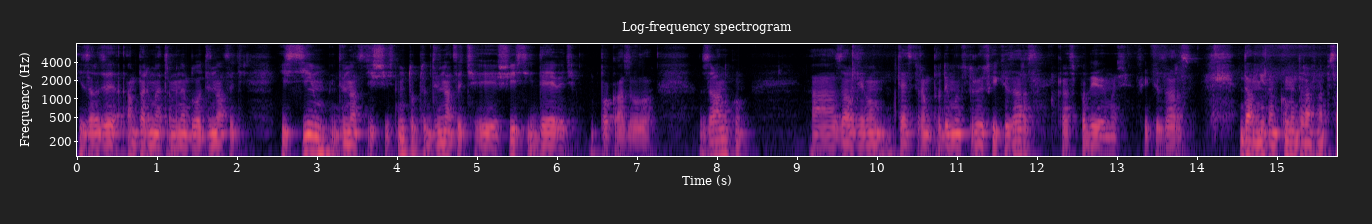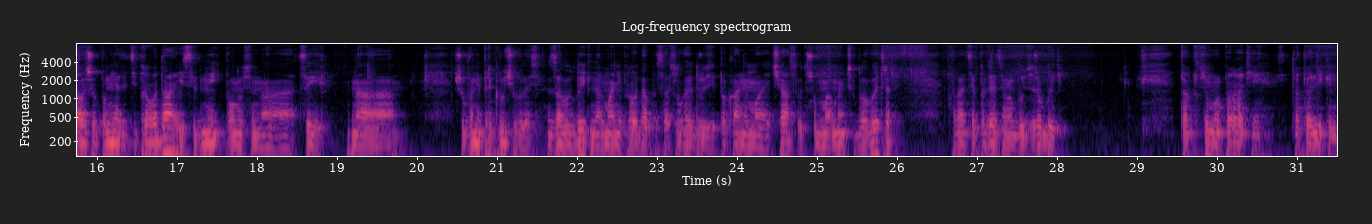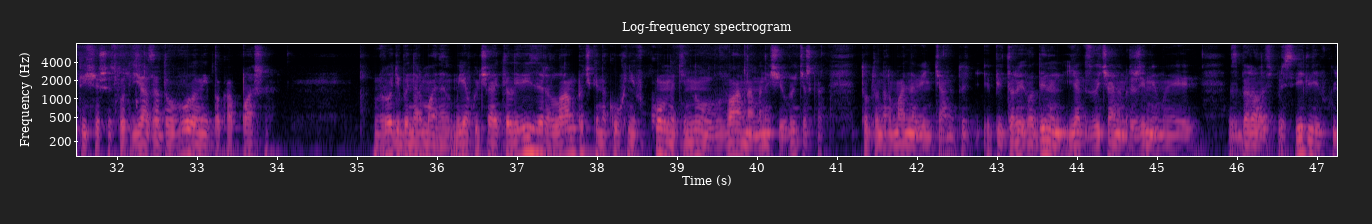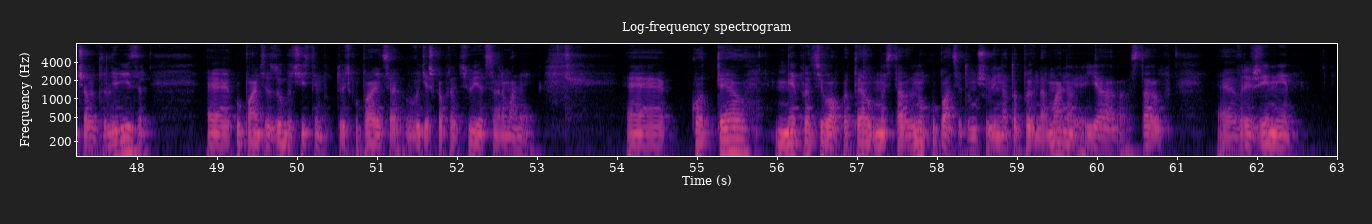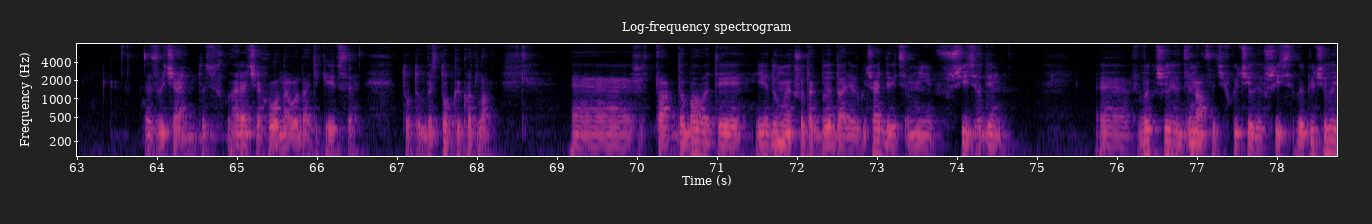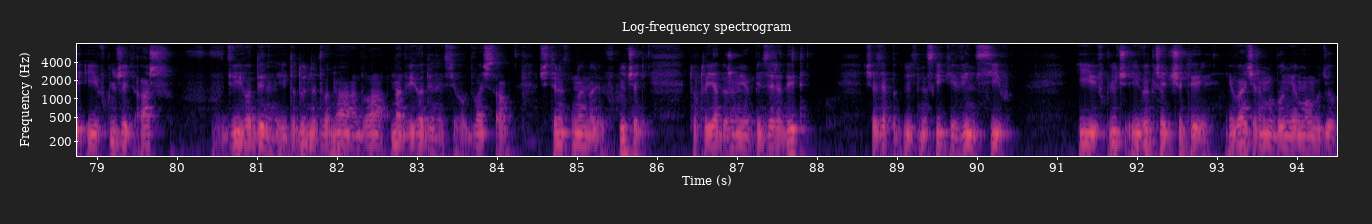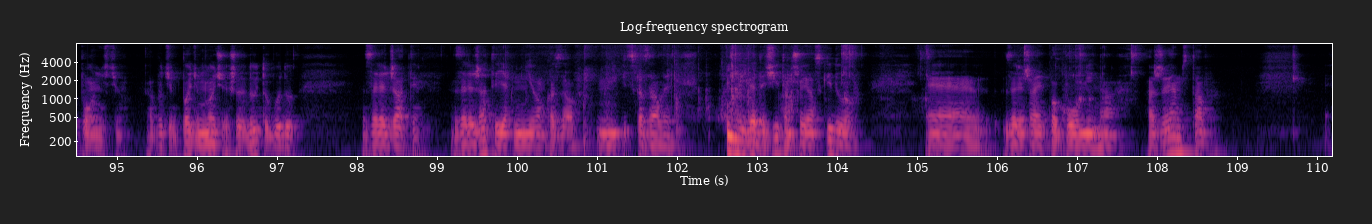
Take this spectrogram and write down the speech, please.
І зараз амперметр у мене було 12,7 і 12,6. Ну, тобто 12,6 і 9 показувало зранку. А зараз я вам тестером продемонструю, скільки зараз. Якраз подивимось, скільки зараз. Да, мені там в коментарях написали, щоб поміняти ці провода і соединити повністю на цих, на... щоб вони прикручувались. Залудить, нормальні провода писати. Слухайте, друзі, поки немає часу, щоб менше було витрат. Але це придеться, мабуть, зробити. Так, в цьому апараті Tataliken 1600 я задоволений, поки паше. Вроді би нормально. Я включаю телевізор, лампочки на кухні, в кімнаті, ну, ванна, в мене ще витяжка. Тобто нормально він тягне. Тобто півтори години, як в звичайному режимі, ми збирались при світлі, включали телевізор, е, купаємося, зуби чистимо, тобто купається, витяжка працює, все нормально. Е, Котел не працював. Котел ми ставили, ну, купатися, тому що він натопив нормально. Я ставив е, в режимі звичайно. Тобто гаряча холодна вода тільки і все. Тобто без топки котла. Е, так, додати, я думаю, якщо так буде далі виключати, дивіться, мені в 6 годин е, виключили, в 12 включили, в 6 виключили і включать аж в 2 години. І дадуть на 2, на 2, на 2 години всього, в 2 часа в 14.00 включать. Тобто я должен його підзарядити. Зараз я подивлюсь, наскільки він сів. І, включ, і виключать 4. І вечором ми будемо, я, мабуть, його повністю. А потім, потім ночі, якщо дадуть, то буду заряджати. Заряджати, як мені вам казав, мені підсказали мої глядачі, там, що я скидував. Е, заряджають по повній на АЖМ став.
